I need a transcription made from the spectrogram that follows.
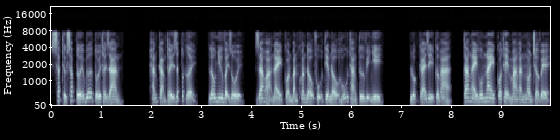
Sắp thực sắp tới bữa tối thời gian. Hắn cảm thấy rất tốt cười lâu như vậy rồi gia hỏa này còn băn khoăn đậu phụ tiêm đậu hũ thang tư vị nhi. Luộc cái gì cơm à, ta ngày hôm nay có thể mang ăn ngon trở về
